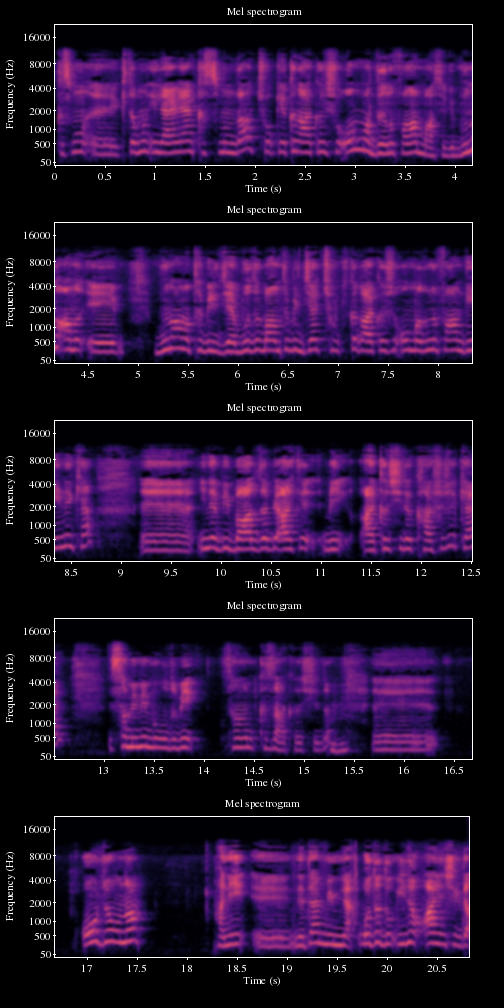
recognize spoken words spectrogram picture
kısmı, e, kitabın ilerleyen kısmında çok yakın arkadaşı olmadığını falan bahsediyor. Bunu anla, e, bunu anlatabileceği, bu durumu anlatabileceği çok yakın arkadaşın olmadığını falan değinirken e, yine bir bağda bir, arka, bir arkadaşıyla karşılaşırken samimi bulduğu bir sanırım kız arkadaşıydı. E, orada ona hani e, neden mimler o da, da yine aynı şekilde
